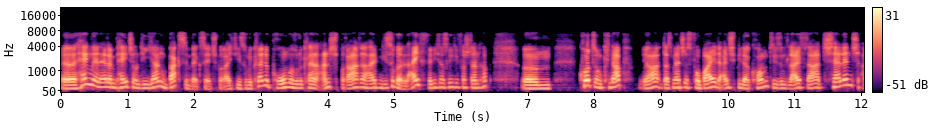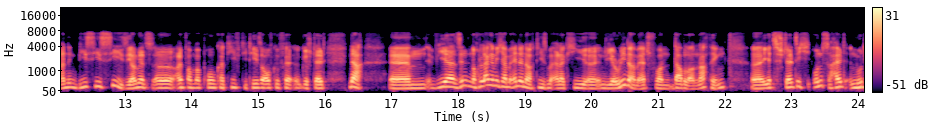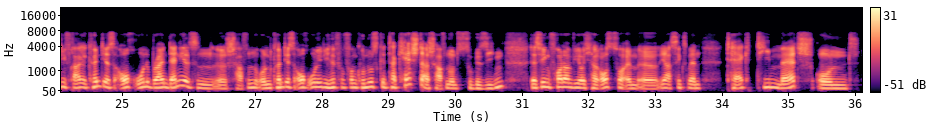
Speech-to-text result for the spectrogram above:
äh, Hangman Adam Page und die Young Bucks im Backstage-Bereich, die so eine kleine Promo, so eine kleine Ansprache halten, die ist sogar live, wenn ich das richtig verstanden habe. Ähm, kurz und knapp, ja, das Match ist vorbei, der Einspieler kommt, sie sind live da. Challenge an den BCC. Sie haben jetzt äh, einfach mal provokativ die These aufgestellt, na, ähm, wir sind noch lange nicht am Ende nach diesem Anarchy äh, in the Arena Match von Double or Nothing. Äh, jetzt stellt sich uns halt nur die Frage, könnt ihr es auch ohne Brian Danielson äh, schaffen und könnt ihr es auch ohne die Hilfe von Konuske Takeshita schaffen, uns zu besiegen? Deswegen fordern wir euch heraus zu einem äh, ja, Six-Man-Tag-Team-Match und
